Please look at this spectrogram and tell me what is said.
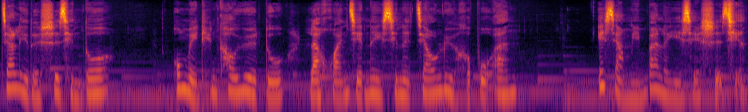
家里的事情多，我每天靠阅读来缓解内心的焦虑和不安，也想明白了一些事情。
